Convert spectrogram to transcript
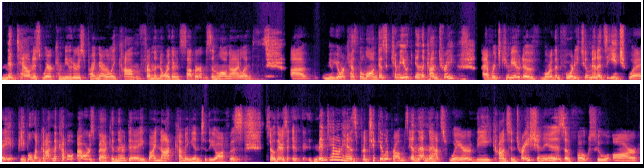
Midtown is where commuters primarily come from the northern suburbs in Long Island. Uh, New York has the longest commute in the country, average commute of more than 42 minutes each way. People have gotten a couple hours back in their day by not coming into the office. So there's Midtown has particular problems, and then that's where the concentration is of folks who are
